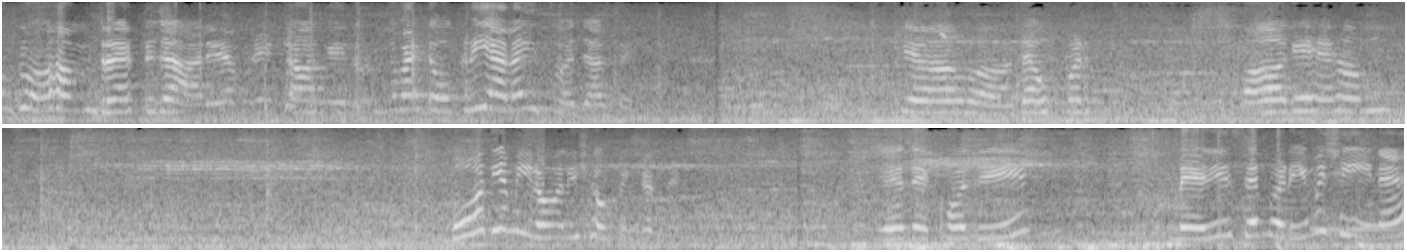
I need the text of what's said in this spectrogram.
अब हम डायरेक्ट जा रहे हैं अपनी टांगे तो मैं टोकरी है ना इस वजह से। क्या बात है, ऊपर आ गए हैं हम। बहुत ही अमीरों वाली शॉपिंग करने। ये देखो जी, मेरी इससे बड़ी मशीन है।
